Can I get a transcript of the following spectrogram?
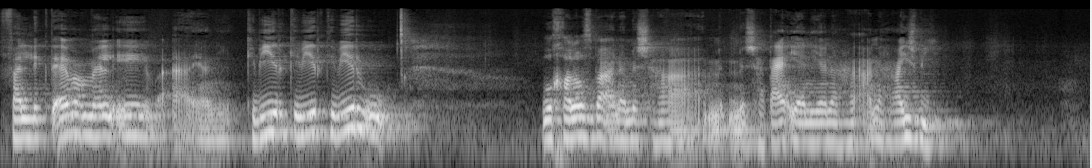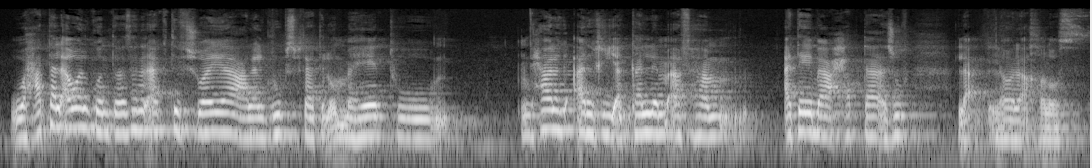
فالاكتئاب عمال إيه بقى يعني كبير كبير كبير و... وخلاص بقى أنا مش ه... مش هتع... يعني أنا ه... أنا هعيش بيه. وحتى الأول كنت مثلا أكتف شوية على الجروبس بتاعت الأمهات و بحاول أرغي أتكلم أفهم أتابع حتى أشوف. لا لا لا خلاص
